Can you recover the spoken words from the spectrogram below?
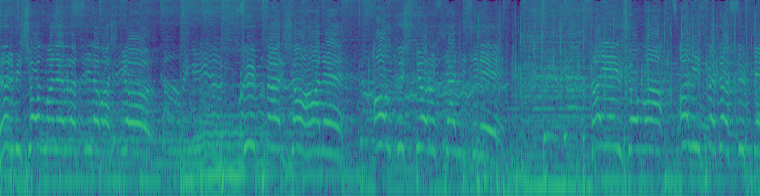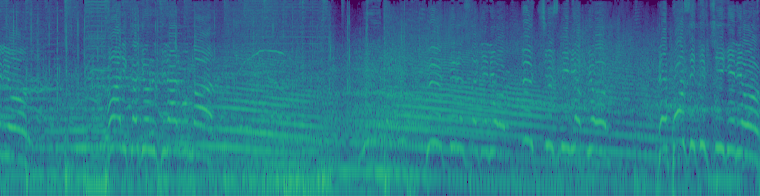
Terbişon manevrasıyla başlıyor. Süper şahane. Alkışlıyoruz kendisini. Sayın Şov'la Ali İsmet Öztürk geliyor. Harika görüntüler bunlar. Büyük bir hızla geliyor. 300 mil yapıyor. Ve pozitifçi geliyor.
